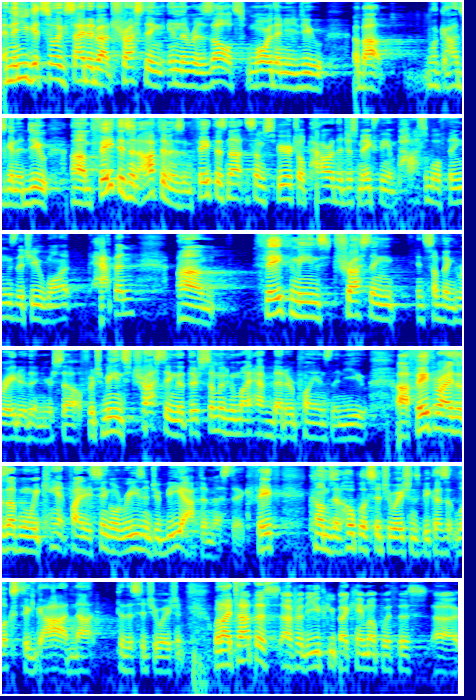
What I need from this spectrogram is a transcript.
and then you get so excited about trusting in the results more than you do about what God's going to do. Um, faith isn't optimism. Faith is not some spiritual power that just makes the impossible things that you want happen. Um, faith means trusting in something greater than yourself, which means trusting that there's someone who might have better plans than you. Uh, faith rises up when we can't find a single reason to be optimistic. Faith comes in hopeless situations because it looks to God, not to the situation. When I taught this uh, for the youth group, I came up with this uh,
